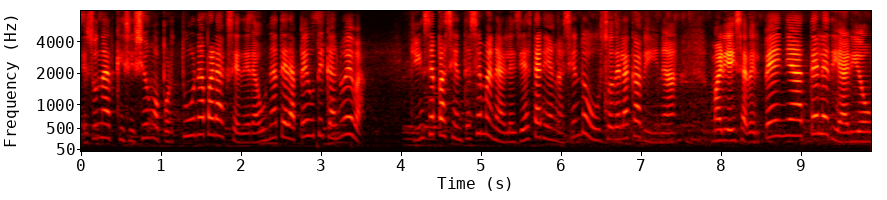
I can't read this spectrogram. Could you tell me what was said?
es una adquisición oportuna para acceder a una terapéutica nueva. 15 pacientes semanales ya estarían haciendo uso de la cabina. María Isabel Peña, Telediario.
